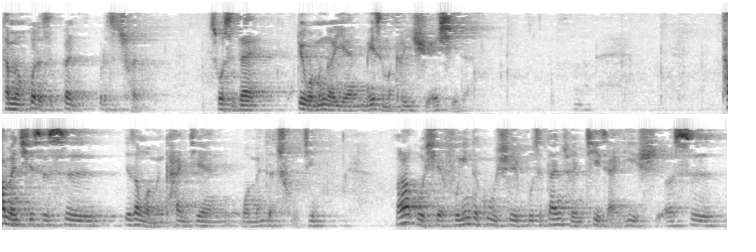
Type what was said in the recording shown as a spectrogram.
他们或者是笨，或者是蠢。说实在，对我们而言，没什么可以学习的。他们其实是要让我们看见我们的处境。马尔谷写福音的故事，不是单纯记载历史，而是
